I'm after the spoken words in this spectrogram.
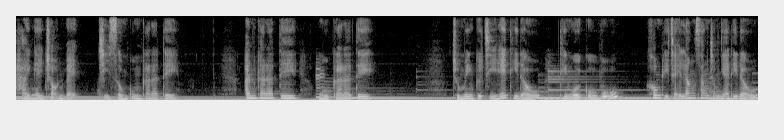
Hai ngày trọn vẹn Chỉ sống cùng karate. Ăn karate, ngủ karate. Chúng mình cứ chỉ hết thi đấu Thì ngồi cổ vũ. Không thì chạy lăng xăng trong nhà thi đấu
